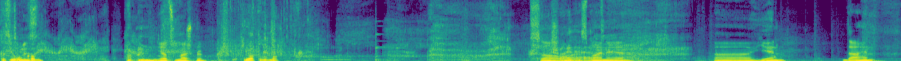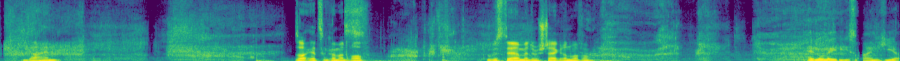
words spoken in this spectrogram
dass sie hochkommen? Ja, zum Beispiel. Ja, versuch mal. So, erstmal eine. Äh, hierhin. Dahin. Dahin. So, jetzt können wir drauf. Du bist der mit dem stärkeren Waffe. Hello Ladies, I'm here.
